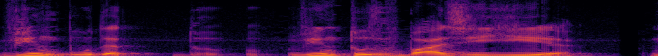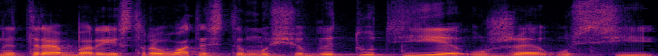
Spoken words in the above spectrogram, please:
він буде він тут в базі є. Не треба реєструватись, тому що ви тут є уже усі.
